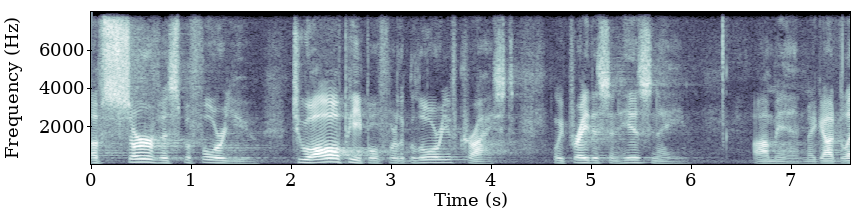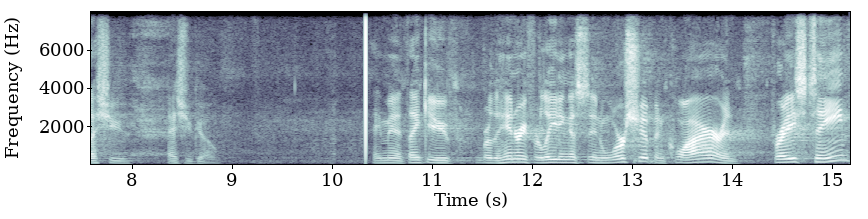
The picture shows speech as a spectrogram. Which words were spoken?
of service before you to all people for the glory of Christ. We pray this in His name. Amen. May God bless you as you go. Amen. Thank you, Brother Henry, for leading us in worship and choir and praise team.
